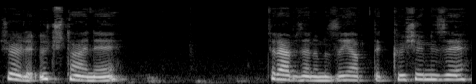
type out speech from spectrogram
Şöyle üç tane trabzanımızı yaptık köşemize.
